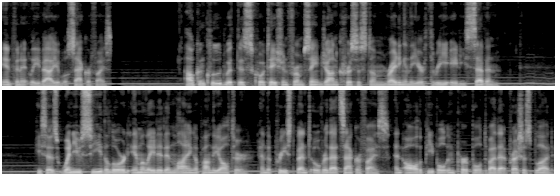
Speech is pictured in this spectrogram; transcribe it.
infinitely valuable sacrifice. I'll conclude with this quotation from St. John Chrysostom, writing in the year 387. He says, When you see the Lord immolated and lying upon the altar, and the priest bent over that sacrifice, and all the people empurpled by that precious blood,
